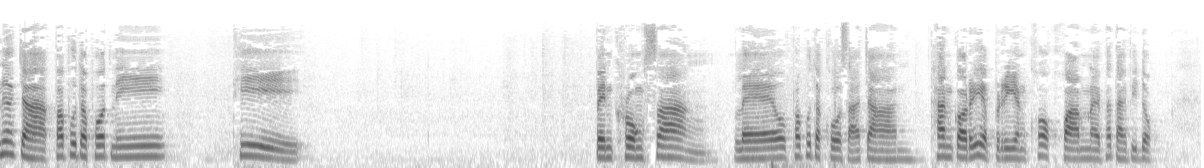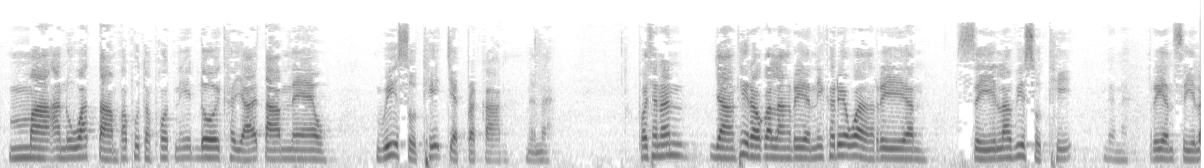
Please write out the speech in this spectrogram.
เนื่องจากพระพุทธพจน์นี้ที่เป็นโครงสร้างแล้วพระพุทธโคสาจารย์ ท่านก็เรียบเรียงข้อความในพระไตรปิฎกมาอนุวัตตามพระพุทธพจน์นี้ โดยขยายตามแนววิสุทธิเจ็ดประการเนี่ยนะเพราะฉะนั้นอย่างที่เรากำลังเรียนนี่เขาเรียกว่าเรียนศีลวิสุทธิเนี่ยนะเรียนศีล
